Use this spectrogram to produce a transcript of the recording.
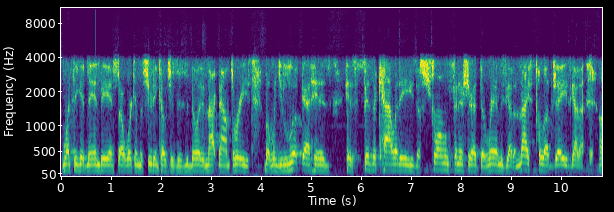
once he gets in the NBA and start working with shooting coaches. His ability to knock down threes, but when you look at his his physicality. He's a strong finisher at the rim. He's got a nice pull up J. He's got a, a,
